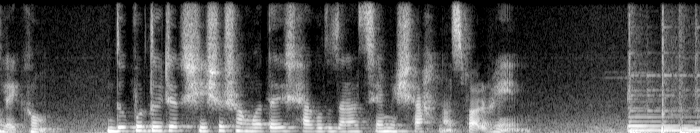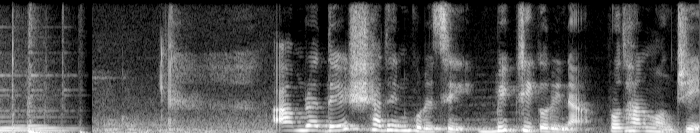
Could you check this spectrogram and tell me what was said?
আলাইকুম দুপুর দুইটার শীর্ষ সংবাদে স্বাগত জানাচ্ছি আমি শাহনাজ পারভীন। আমরা দেশ স্বাধীন করেছি, বিক্রি করি না, প্রধানমন্ত্রী।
